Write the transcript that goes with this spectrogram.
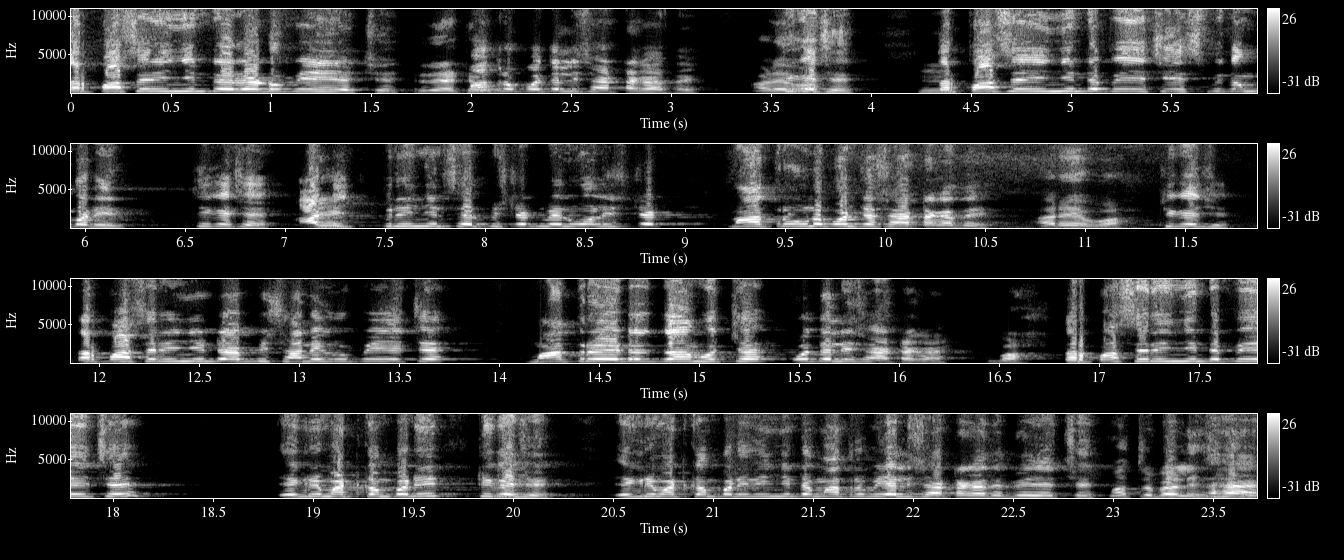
তার পাশের ইঞ্জিনটা রেটও পেয়ে যাচ্ছে। মাত্র পঁয়তাল্লিশ হাজার টাকাতে। ঠিক আছে? তার পাশে ইঞ্জিনটা পেয়েছে এসপি কোম্পানির ঠিক আছে? আট এইচপির engine self start manual start মাত্র উনপঞ্চাশ হাজার টাকাতে। আরে বাহ। ঠিক আছে? তার পাশের ইঞ্জিনটা আপনি সানে গ্রুপ পেয়ে যাচ্ছে। মাত্র এটার দাম হচ্ছে পঁয়তাল্লিশ হাজার টাকা। বাহ। তার পাশের ইঞ্জিনটা পেয়েছে এগ্রিমার্ট কোম্পানির ঠিক আছে? এগ্রিমার্ট কোম্পানির ইঞ্জিনটা মাত্র বিয়াল্লিশ হাজার টাকাতে পেয়ে যাচ্ছে। মাত্র বিয়াল্লিশ হ্যাঁ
